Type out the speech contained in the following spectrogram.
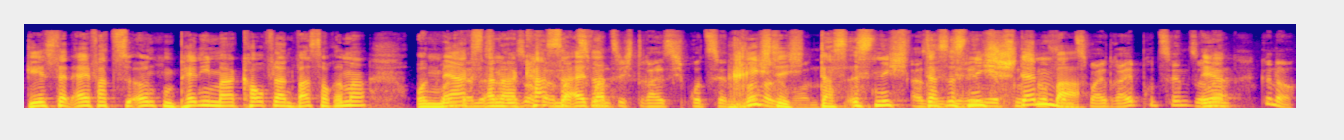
gehst dann einfach zu irgendeinem Pennymarkt, Kaufland, was auch immer und Und merkst an der Kasse, Alter. 20, 30 Prozent Richtig, das ist nicht, Also das ist nicht Nicht stemmbar. nur von 2, 3 Prozent, sondern Ja. genau.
